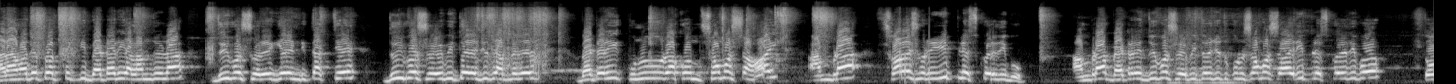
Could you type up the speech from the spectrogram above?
আর আমাদের প্রত্যেকটি ব্যাটারি আলহামদুলিল্লাহ দুই বছরের গ্যারেন্টি থাকছে। দুই বছরের ভিতরে যদি আপনাদের ব্যাটারি কোনো রকম সমস্যা হয়, আমরা সরাসরি রিপ্লেস করে দিব। আমরা ব্যাটারি দুই বছরের ভিতরে যদি কোনো সমস্যা হয় রিপ্লেস করে দিব। তো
